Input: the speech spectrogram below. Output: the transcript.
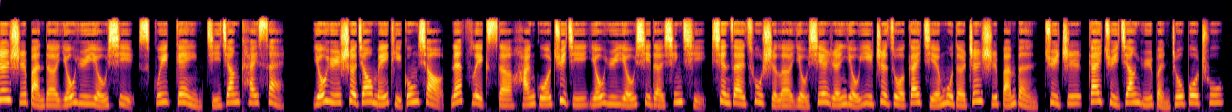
真实版的鱿鱼游戏 Squid Game 即将开赛。由于社交媒体功效，Netflix 的韩国剧集《鱿鱼游戏》的兴起，现在促使了有些人有意制作该节目的真实版本。据知，该剧将于本周播出。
